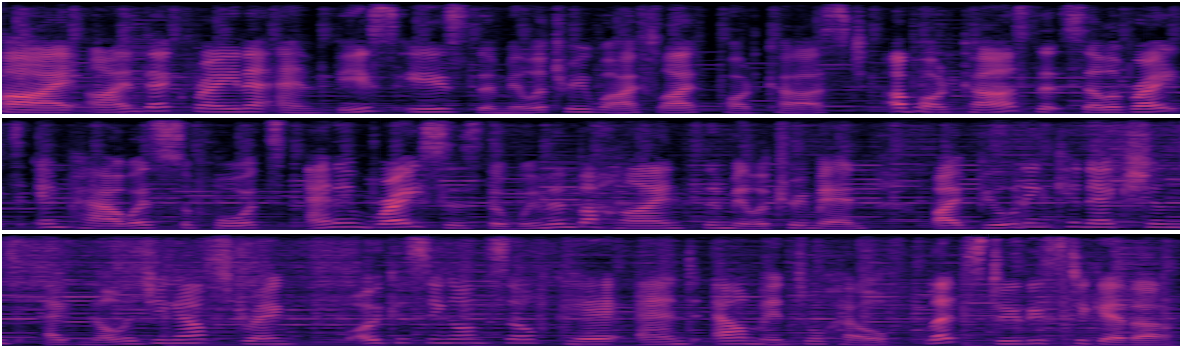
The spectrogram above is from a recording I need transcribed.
Hi, I'm Beck Rayner, and this is the Military Wife Life Podcast, a podcast that celebrates, empowers, supports, and embraces the women behind the military men by building connections, acknowledging our strength, focusing on self care and our mental health. Let's do this together.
